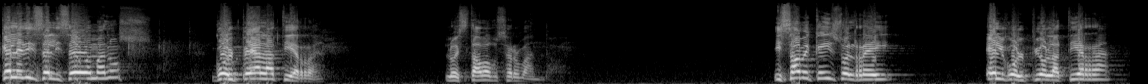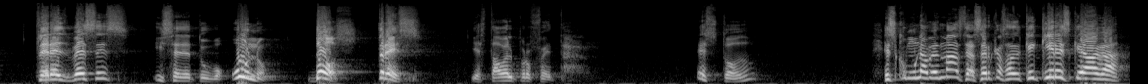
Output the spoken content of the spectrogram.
¿Qué le dice Eliseo, hermanos? Golpea la tierra. Lo estaba observando. ¿Y sabe qué hizo el rey? Él golpeó la tierra tres veces y se detuvo. Uno, dos, tres. Y estaba el profeta. Es todo. Es como una vez más, te acercas a... ¿Qué quieres que haga?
